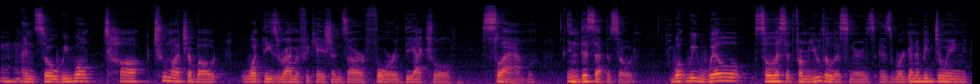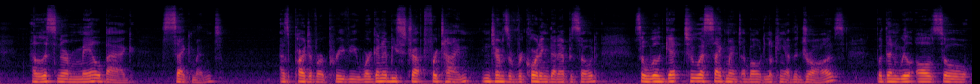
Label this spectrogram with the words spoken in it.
Mhm. And so we won't talk too much about what these ramifications are for the actual slam in this episode. What we will solicit from you, the listeners, is we're going to be doing a listener mailbag segment as part of our preview. We're going to be strapped for time in terms of recording that episode. So we'll get to a segment about looking at the draws, but then we'll also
